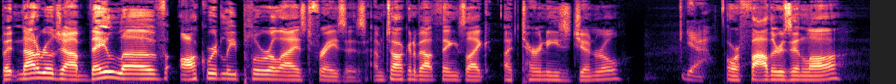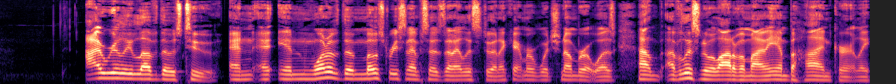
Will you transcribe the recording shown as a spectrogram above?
But not a real job. They love awkwardly pluralized phrases. I'm talking about things like attorneys general Yeah, or fathers in law. I really love those two. And uh, in one of the most recent episodes that I listened to, and I can't remember which number it was, I've I've listened to a lot of them. I am behind currently.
